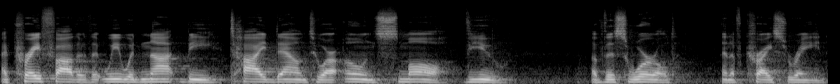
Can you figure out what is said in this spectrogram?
I pray, Father, that we would not be tied down to our own small view of this world and of Christ's reign.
